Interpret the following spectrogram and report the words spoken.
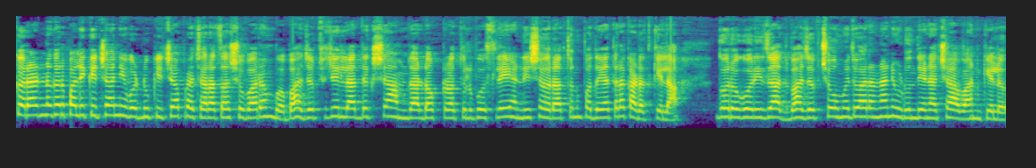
कराड नगरपालिकेच्या निवडणुकीच्या प्रचाराचा शुभारंभ भाजपचे जिल्हाध्यक्ष आमदार डॉक्टर अतुल भोसले यांनी शहरातून पदयात्रा काढत केला. घरोघरी जात भाजपच्या उमेदवारांना निवडून देण्याचे आवाहन केलं.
